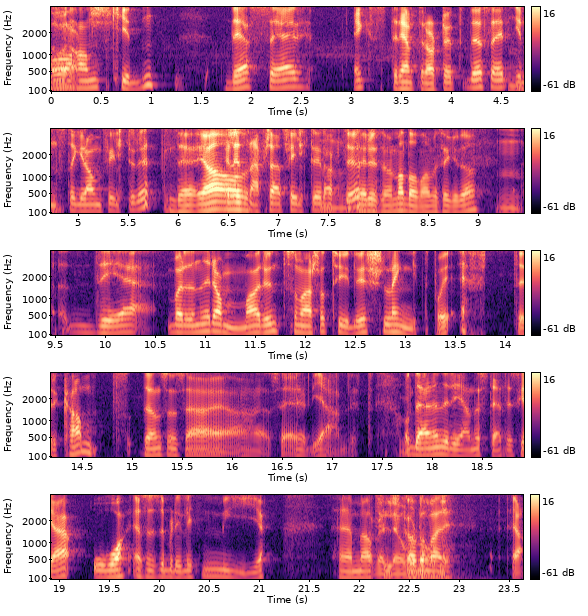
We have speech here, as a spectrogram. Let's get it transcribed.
Og han kidden. Det ser ekstremt rart ut. Det ser Instagram-filter ut. Det, ja, Eller Snapchat-filteraktig ser ut. ut som en Madonna-musikk. Mm. Det Bare den ramma rundt som er så tydelig slengt på i efterkant, den syns jeg ser helt jævlig ut. Og det er en ren estetisk greie. Og jeg syns det blir litt mye eh, med at hun skal være Ja.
